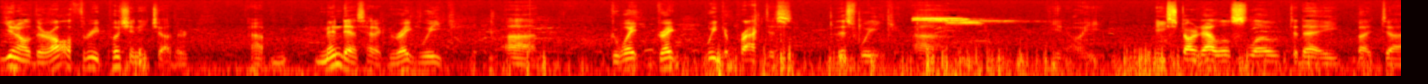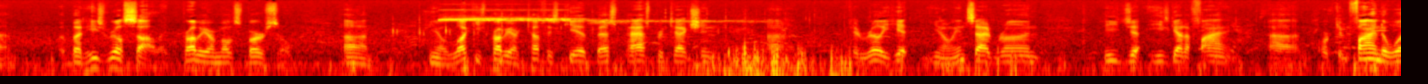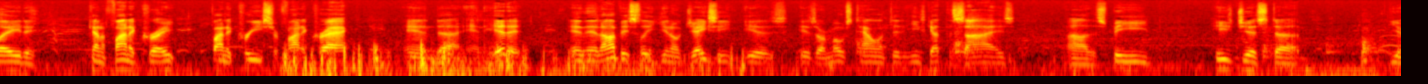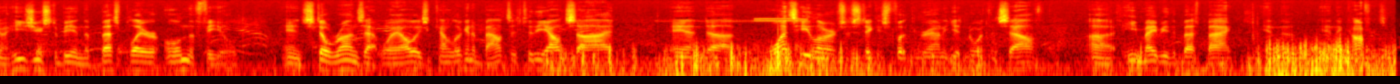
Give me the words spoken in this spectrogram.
You know, they're all three pushing each other. Uh, Mendez had a great week. Uh, great, great week of practice this week. Uh, you know, he he started out a little slow today, but uh, but he's real solid. Probably our most versatile. Um, you know, Lucky's probably our toughest kid, best pass protection. Uh, can really hit, you know, inside run. He he's got to find uh, or can find a way to kind of find a crate, find a crease or find a crack, and uh, and hit it. And then obviously, you know, Jasey is is our most talented. He's got the size, uh, the speed. He's just, uh, you know, he's used to being the best player on the field, and still runs that way. Always kind of looking to bounce it to the outside. And uh, once he learns to stick his foot in the ground and get north and south, uh, he may be the best back in the in the conference.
